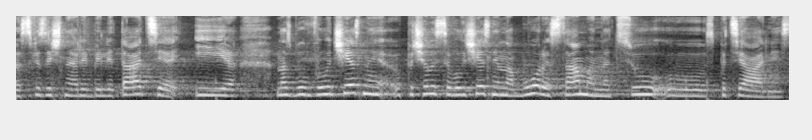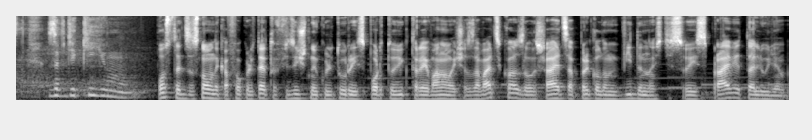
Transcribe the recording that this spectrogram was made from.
е, з фізичної реабілітації, і в нас був величезний, почалися величезні набори саме на цю спеціальність завдяки йому. Постать засновника факультету фізичної культури і спорту Віктора Івановича Завадського залишається прикладом відданості своїй справі та людям.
